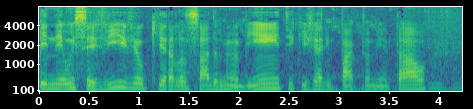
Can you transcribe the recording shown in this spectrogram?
pneu inservível que era lançado no meio ambiente, que gera impacto ambiental. Uhum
